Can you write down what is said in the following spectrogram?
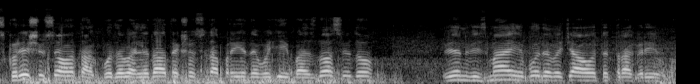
скоріше всього, так буде виглядати, якщо сюди приїде водій без досвіду, він візьме і буде витягувати трак рівно.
